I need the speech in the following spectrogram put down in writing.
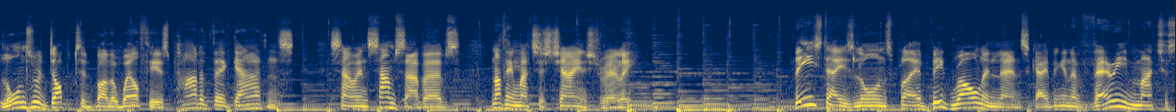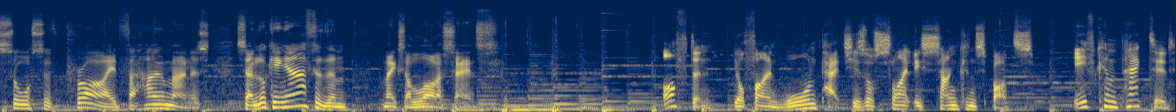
lawns were adopted by the wealthy as part of their gardens. So in some suburbs, nothing much has changed, really. These days, lawns play a big role in landscaping and are very much a source of pride for homeowners, so looking after them makes a lot of sense. Often, you'll find worn patches or slightly sunken spots. If compacted,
